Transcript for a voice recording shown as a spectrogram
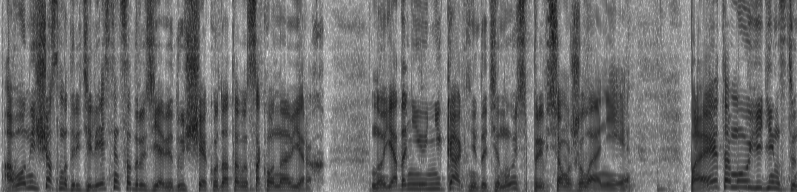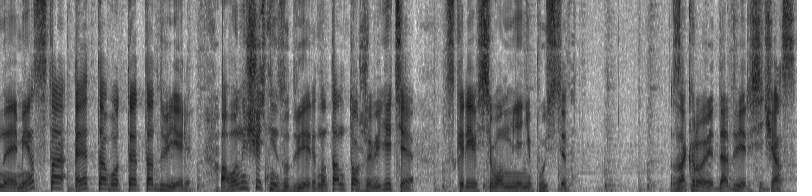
А вон еще, смотрите, лестница, друзья, ведущая куда-то высоко наверх. Но я до нее никак не дотянусь при всем желании. Поэтому единственное место это вот эта дверь. А вон еще снизу дверь, но там тоже, видите? Скорее всего, он меня не пустит. Закроет, да, дверь сейчас?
